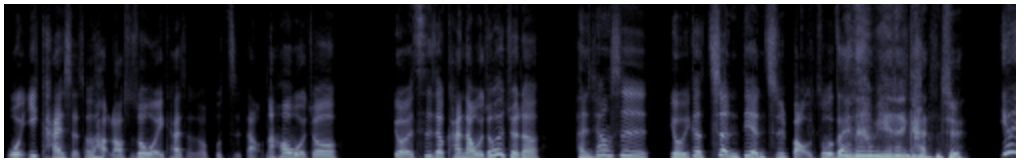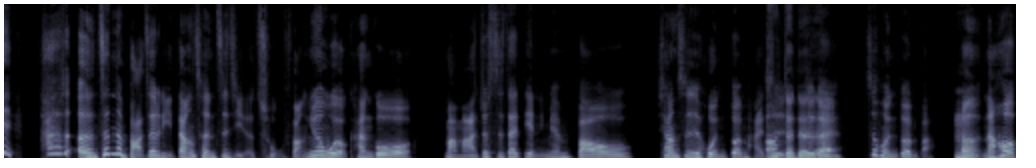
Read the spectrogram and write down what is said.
我一开始的时候，老实说，我一开始的时候不知道。然后我就有一次就看到，我就会觉得很像是有一个镇店之宝坐在那边的感觉，因为他嗯、呃、真的把这里当成自己的厨房，因为我有看过妈妈就是在店里面包像是馄饨还是、哦、对对对，对对是馄饨吧。嗯，然后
